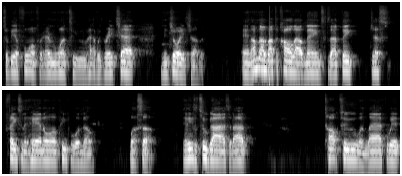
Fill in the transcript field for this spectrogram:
to be a forum for everyone to have a great chat and enjoy each other and i'm not about to call out names because i think just facing it head on people will know what's up and these are two guys that i talked to and laughed with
